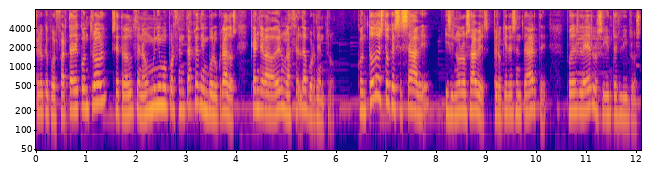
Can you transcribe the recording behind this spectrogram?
pero que por falta de control se traducen a un mínimo porcentaje de involucrados que han llegado a ver una celda por dentro. Con todo esto que se sabe, y si no lo sabes pero quieres enterarte, puedes leer los siguientes libros:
